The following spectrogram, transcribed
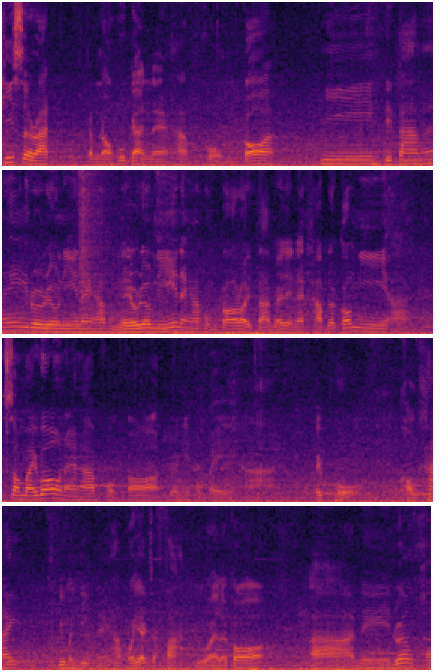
พี่สรัต กับน้องผู้กันนะครับ ผมก็มีติดตามให้เร็วๆนี้นะครับ ผมในเร็วๆนี้นะครับ ผมก็รอติดตามได้เลยนะครับ แล้วก็มีซอ่า Survival นะครับ ผมก็เรื่องนี้ผมไปไปโผล่ของค่ายดูมันดินะครับก็อยากจะฝากด้วยแล้วก็ในเรื่องข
